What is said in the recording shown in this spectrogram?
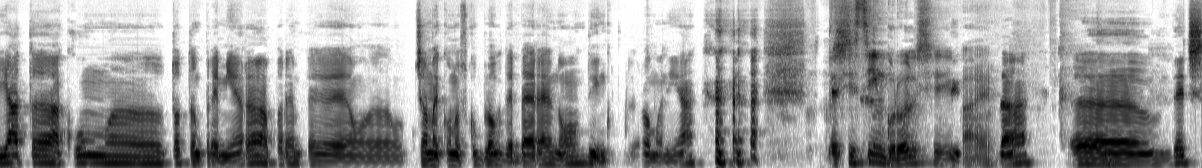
iată, acum, uh, tot în premieră, apărăm pe uh, cel mai cunoscut blog de bere, nu? Din România. deci, și singurul și... Da. Deci,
